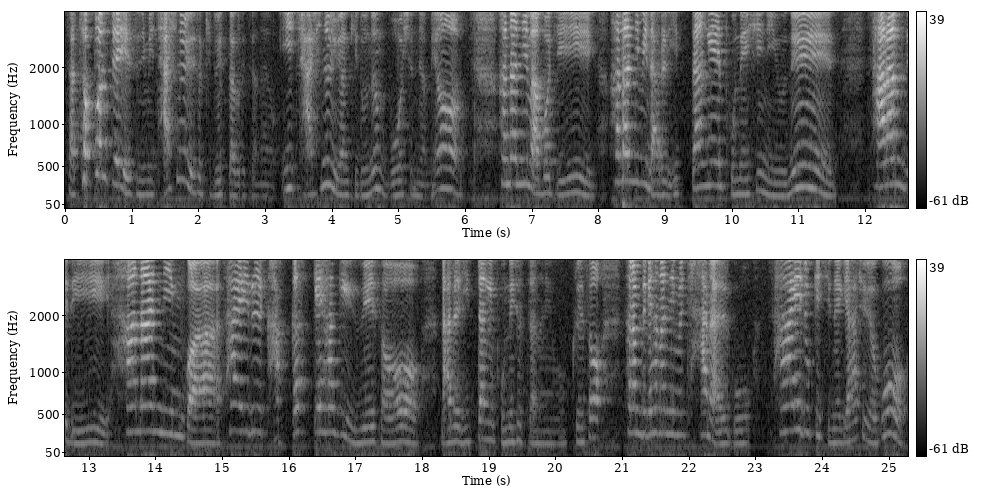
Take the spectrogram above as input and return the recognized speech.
자, 첫 번째 예수님이 자신을 위해서 기도했다 그랬잖아요. 이 자신을 위한 기도는 무엇이었냐면, 하나님 아버지, 하나님이 나를 이 땅에 보내신 이유는 사람들이 하나님과 사이를 가깝게 하기 위해서 나를 이 땅에 보내셨잖아요. 그래서 사람들이 하나님을 잘 알고 사이좋게 지내게 하시려고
